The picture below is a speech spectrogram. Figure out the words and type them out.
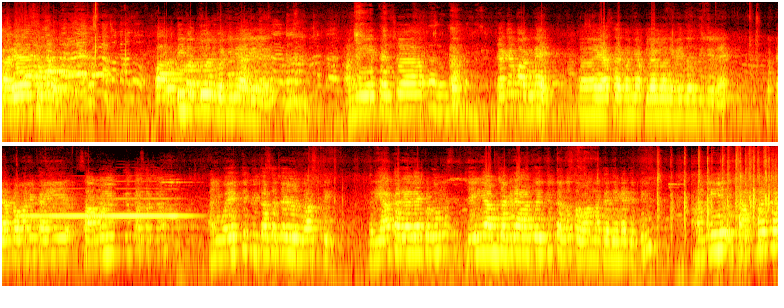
कार्यालयासमोर पारधी बंधू आणि भगिनी आलेले आहेत. आणि त्यांच्या ज्या काही मागण्या आहेत या साहेबांनी आपल्याला निवेदन दिलेलं आहे. तर त्याप्रमाणे काही सामूहिक विकासाच्या आणि वैयक्तिक विकासाच्या योजना असतील तर या कार्यालयाकडून जे आमच्याकडे आज येतील त्यांना सर्वांना त्या देण्यात येतील. आणि शासनाच्या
